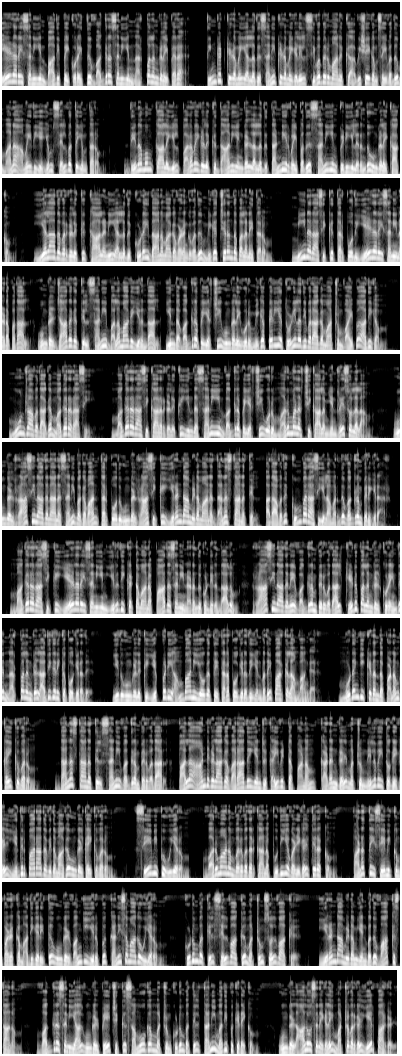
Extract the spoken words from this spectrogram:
ஏழரை சனியின் பாதிப்பை குறைத்து வக்ர சனியின் நற்பலன்களை பெற திங்கட்கிழமை அல்லது சனிக்கிழமைகளில் சிவபெருமானுக்கு அபிஷேகம் செய்வது மன அமைதியையும் செல்வத்தையும் தரும். தினமும் காலையில் பறவைகளுக்கு தானியங்கள் அல்லது தண்ணீர் வைப்பது சனியின் பிடியிலிருந்து உங்களை காக்கும். இயலாதவர்களுக்கு காலணி அல்லது குடை தானமாக வழங்குவது மிகச்சிறந்த பலனை தரும். மீனராசிக்கு தற்போது ஏழரை சனி நடப்பதால் உங்கள் ஜாதகத்தில் சனி பலமாக இருந்தால் இந்த வக்ர பெயர்ச்சி உங்களை ஒரு மிகப்பெரிய தொழிலதிபராக மாற்றும் வாய்ப்பு அதிகம். மூன்றாவதாக மகர ராசி. மகர ராசிக்காரர்களுக்கு இந்த சனியின் வக்ர பெயர்ச்சி ஒரு மறுமலர்ச்சி காலம் என்றே சொல்லலாம். உங்கள் ராசிநாதனான சனி பகவான் தற்போது உங்கள் ராசிக்கு இரண்டாம் இடமான தனஸ்தானத்தில் அதாவது கும்பராசியில் அமர்ந்து வக்ரம் பெறுகிறார். மகர ராசிக்கு ஏழரை சனியின் இறுதிக் கட்டமான பாத சனி நடந்து கொண்டிருந்தாலும் ராசிநாதனே வக்ரம் பெறுவதால் கெடுபலன்கள் குறைந்து நற்பலன்கள் அதிகரிக்கப் போகிறது. இது உங்களுக்கு எப்படி அம்பானி யோகத்தை தரப்போகிறது என்பதை பார்க்கலாம் வாங்க. முடங்கி கிடந்த பணம் கைக்கு வரும். தனஸ்தானத்தில் சனி வக்ரம் பெறுவதால் பல ஆண்டுகளாக வராது என்று கைவிட்ட பணம் கடன்கள் மற்றும் நிலுவைத் தொகைகள் எதிர்பாராத விதமாக உங்கள் கைக்கு வரும். சேமிப்பு உயரும். வருமானம் வருவதற்கான புதிய வழிகள் திறக்கும். பணத்தை சேமிக்கும் பழக்கம் அதிகரித்து உங்கள் வங்கி இருப்பு கணிசமாக உயரும். குடும்பத்தில் செல்வாக்கு மற்றும் சொல்வாக்கு. இரண்டாம் இடம் என்பது வாக்குஸ்தானம். வக்ரசனியால் உங்கள் பேச்சுக்கு சமூகம் மற்றும் குடும்பத்தில் தனி மதிப்பு கிடைக்கும். உங்கள் ஆலோசனைகளை மற்றவர்கள் ஏற்பார்கள்.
